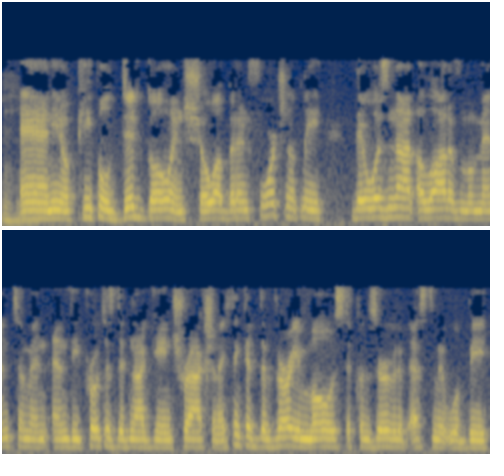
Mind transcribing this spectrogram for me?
Mm-hmm. And, you know, people did go and show up, but unfortunately, there was not a lot of momentum and, and the protest did not gain traction. I think at the very most, a conservative estimate would be,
